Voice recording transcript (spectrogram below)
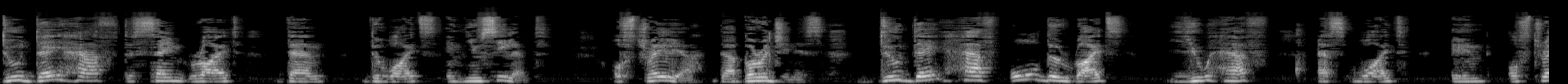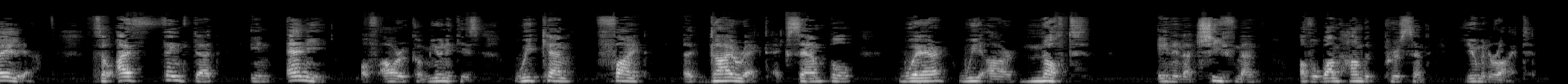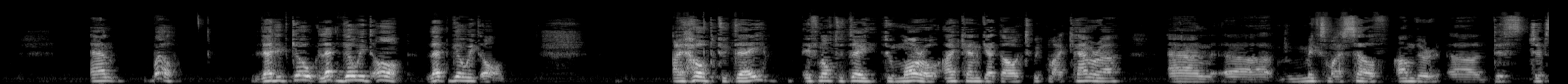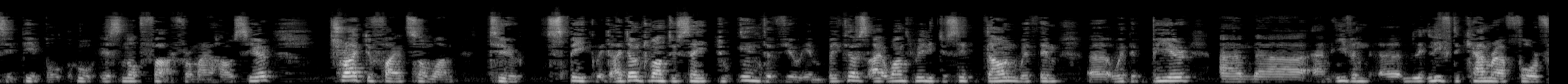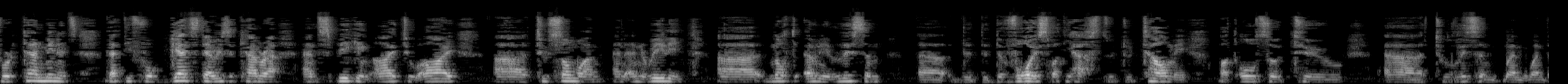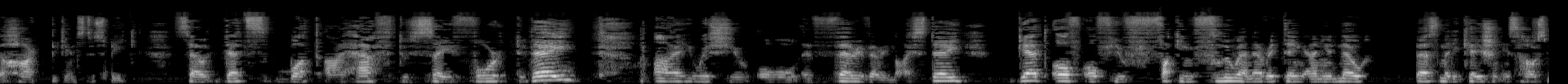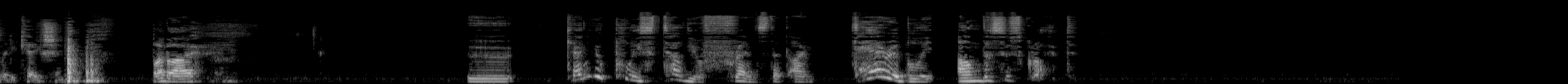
do they have the same right than the whites in New Zealand? Australia, the Aborigines, do they have all the rights you have as white in Australia? So I think that in any of our communities, we can find a direct example where we are not in an achievement of a 100% human right. And, well, let it go, let go it on, let go it on. I hope today, if not today, tomorrow, I can get out with my camera and uh, mix myself under uh, this gypsy people who is not far from my house here. Try to find someone to speak with. I don't want to say to interview him because I want really to sit down with him uh, with a beer and uh, and even uh, leave the camera for for 10 minutes that he forgets there is a camera and speaking eye to eye uh, to someone and and really uh, not only listen uh, the, the, the voice what he has to, to tell me but also to uh, to listen when, when the heart begins to speak. So that's what I have to say for today. I wish you all a very, very nice day. Get off of your fucking flu and everything, and you know, best medication is house medication. Bye bye. Uh, can you please tell your friends that I'm terribly undersubscribed?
